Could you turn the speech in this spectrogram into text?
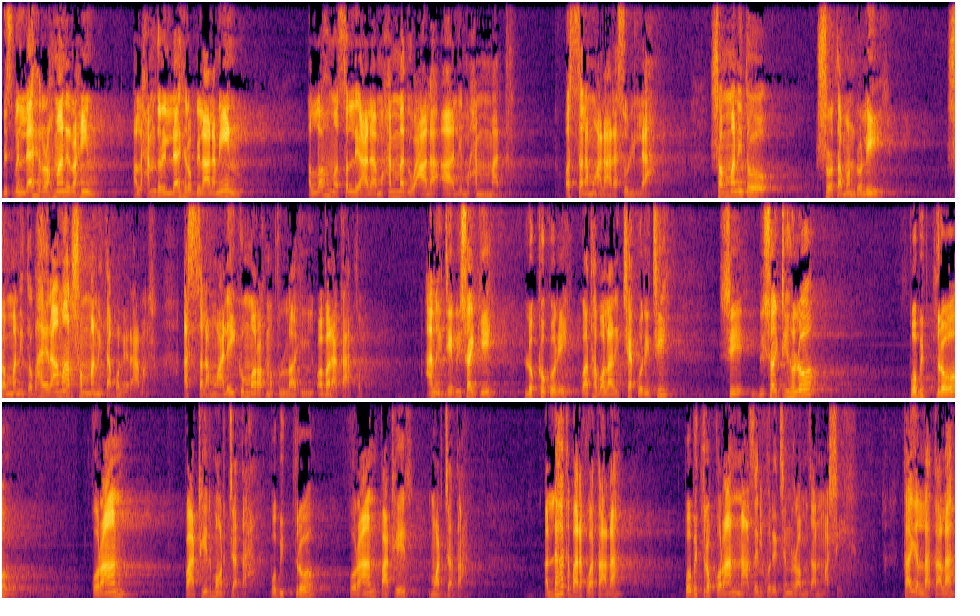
বিসমিল্লাহ রহমান রহিম। আলহামদুলিল্লাহ রবিল আলমিন। আল্লাহ সাল্লি আলা মুহাম্মদ ও আলা আলী মুহাম্মদ। আসসালামু আলা রাসুলিল্লাহ। সম্মানিত শ্রোতামণ্ডলী সম্মানিত ভাইরা আমার, সম্মানিতা বোনেরা আমার, আসসালামু আলাইকুম রহমতুল্লাহি ওবরাকাত আমি যে বিষয়কে লক্ষ্য করে কথা বলার ইচ্ছা করেছি, সে বিষয়টি হল পবিত্র কোরআন পাঠের মর্যাদা, পবিত্র কোরআন পাঠের মর্যাদা। আল্লাহ তবারকুয়া তালা পবিত্র কোরআন নাজিল করেছেন রমজান মাসে। তাই আল্লাহ তালা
